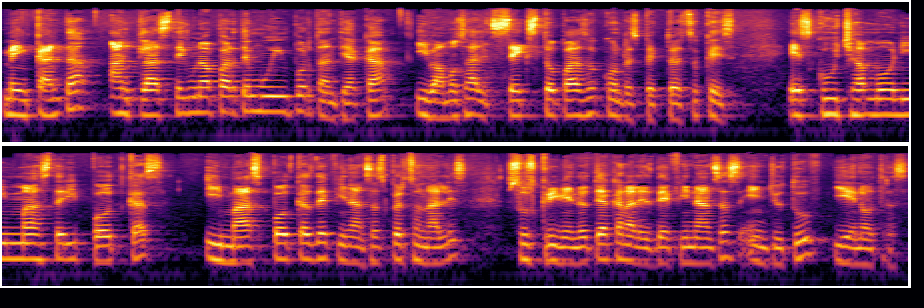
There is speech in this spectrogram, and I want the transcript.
Me encanta, anclaste una parte muy importante acá y vamos al sexto paso con respecto a esto que es escucha Money Mastery Podcast y más podcasts de finanzas personales suscribiéndote a canales de finanzas en YouTube y en otras.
